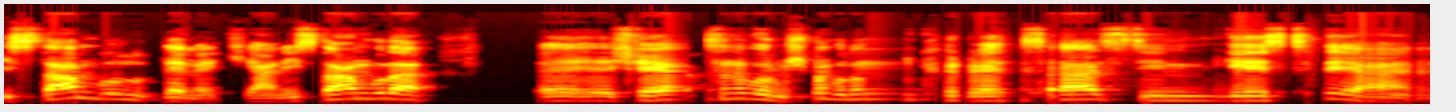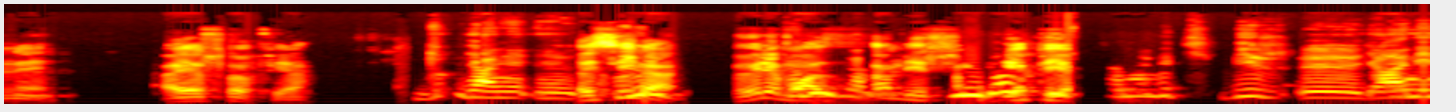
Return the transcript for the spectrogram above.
İstanbul demek. Yani İstanbul'a e, şey yapısını vurmuş. Bunun küresel simgesi yani Ayasofya. Yani e, Dolayısıyla böyle muazzam bir yapı. senelik bir e, yani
